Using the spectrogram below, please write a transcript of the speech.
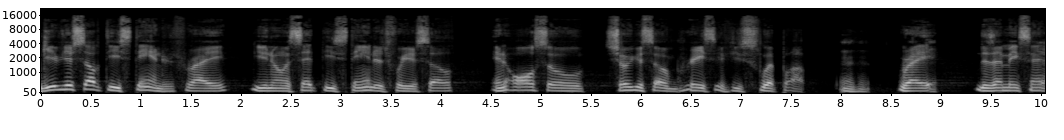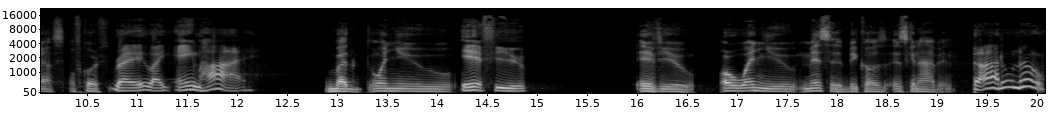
Give yourself these standards, right? You know, and set these standards for yourself and also show yourself grace if you slip up, Mhm. right? Does that make sense? Yes, of course. Right? Like aim high But when you, if you, if you, or when you miss it, because it's gonna happen. I don't know.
